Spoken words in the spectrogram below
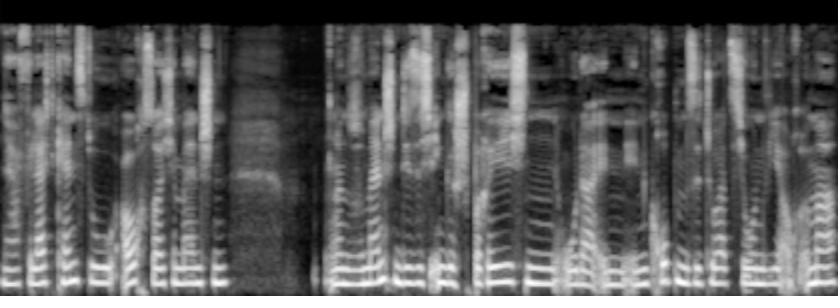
Ja, vielleicht kennst du auch solche Menschen, also Menschen, die sich in Gesprächen oder in, in Gruppensituationen, wie auch immer,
